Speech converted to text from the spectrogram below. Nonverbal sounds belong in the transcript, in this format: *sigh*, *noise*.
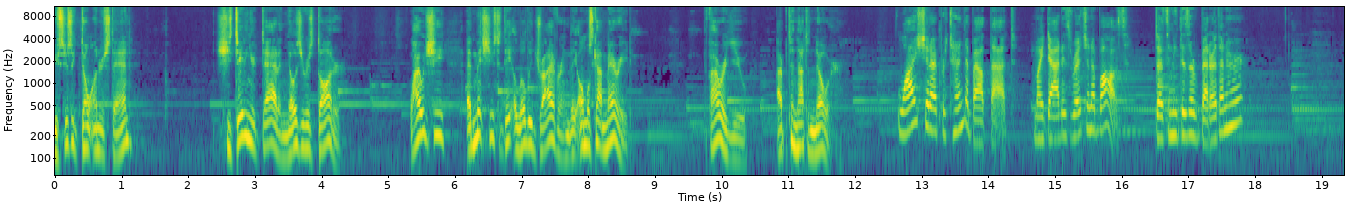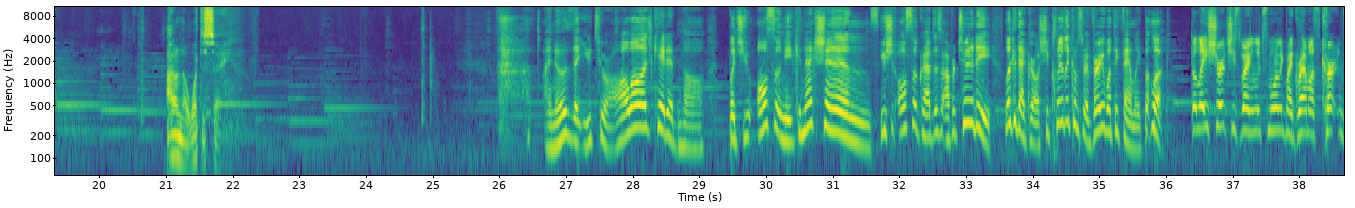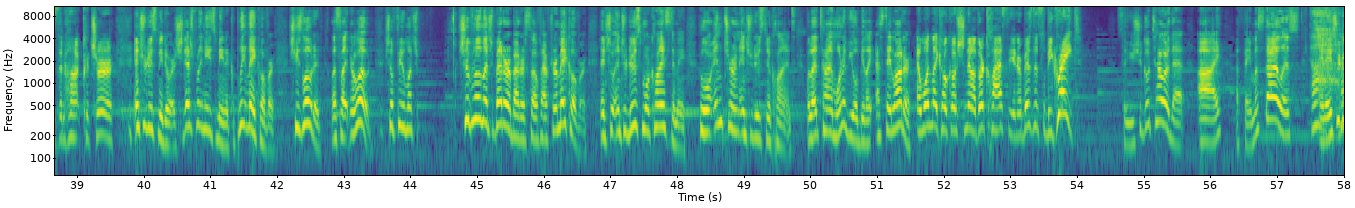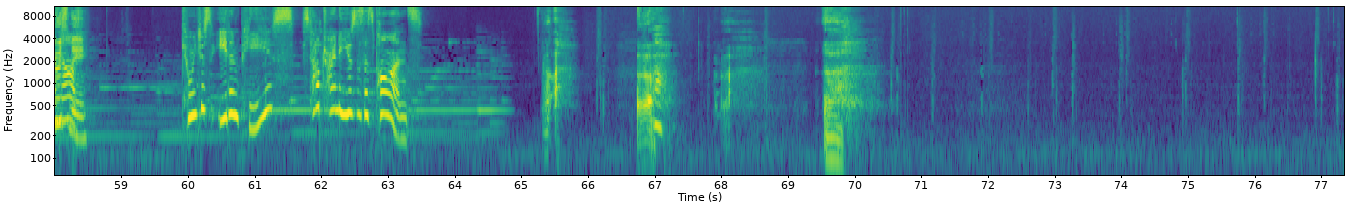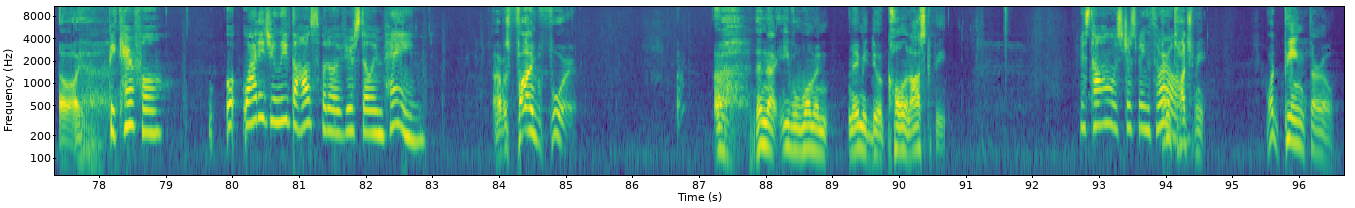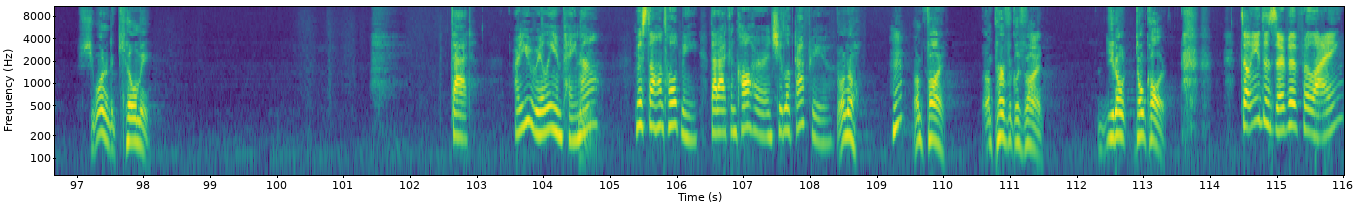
You seriously don't understand? She's dating your dad and knows you're his daughter. Why would she admit she used to date a lowly driver and they almost got married? If I were you, I'd pretend not to know her. Why should I pretend about that? My dad is rich and a boss. Doesn't he deserve better than her? I don't know what to say. *sighs* I know that you two are all well educated and all, but you also need connections. You should also grab this opportunity. Look at that girl. She clearly comes from a very wealthy family. But look, The lace shirt she's wearing looks more like my grandma's curtains than haute couture. introduce me to her. She desperately needs me in a complete makeover. She's loaded. Let's lighten her load. She'll feel much. She'll feel much better about herself after a makeover. Then she'll introduce more clients to me, who will in turn introduce new clients. By that time, one of you will be like Estee Lauder. And one like Coco Chanel, they're classy and her business will be great. So you should go tell her that I, a famous stylist, ah, and introduce me. Can we just eat in peace? Stop trying to use us as pawns. Oh, yeah. Be careful. W- why did you leave the hospital if you're still in pain? I was fine before. Then that evil woman made me do a colonoscopy. Miss Tahoe was just being thorough. Don't touch me. What being thorough? She wanted to kill me. Dad, are you really in pain hmm. now? Miss Tahoe told me that I can call her and she looked after you. Oh no. Hmm? I'm fine. I'm perfectly fine. You don't don't call her. *laughs* Don't you deserve it for lying?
